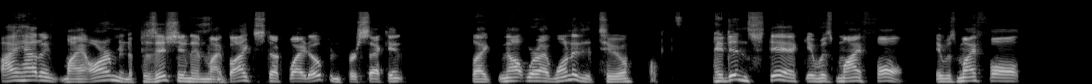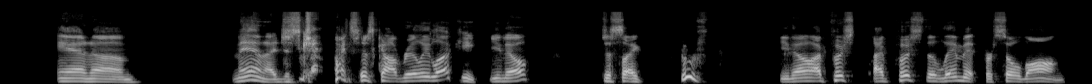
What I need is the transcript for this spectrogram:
I had a, my arm in a position and my bike stuck wide open for a second, like not where I wanted it to. It didn't stick. It was my fault. It was my fault. And um, man, I just I just got really lucky, you know? Just like oof. You know, I pushed I pushed the limit for so long.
